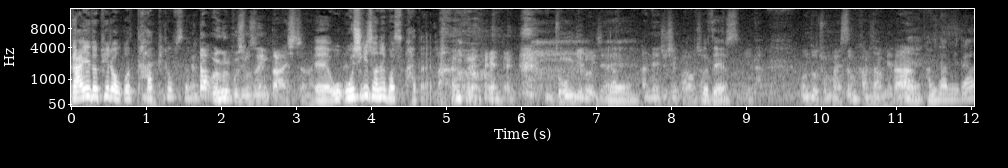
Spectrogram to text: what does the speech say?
나이도 필요 없고 다 네. 필요 없어요. 딱 얼굴 보시면 선생님 딱 아시잖아요. 예, 오, 네. 오시기 전에 벌써 받아요. 좀 좋은 길로 이제 네. 안내해 주실 거라고 저는 그러세요. 믿습니다. 오늘도 좋은 말씀 감사합니다. 네, 감사합니다.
